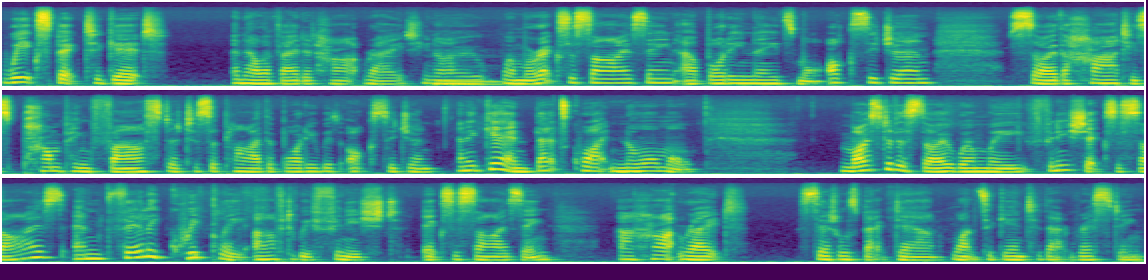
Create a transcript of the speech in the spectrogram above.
We expect to get an elevated heart rate you know when we're exercising our body needs more oxygen so the heart is pumping faster to supply the body with oxygen. And again that's quite normal. Most of us, though, when we finish exercise and fairly quickly after we've finished exercising, our heart rate settles back down once again to that resting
